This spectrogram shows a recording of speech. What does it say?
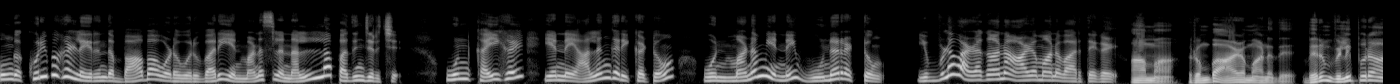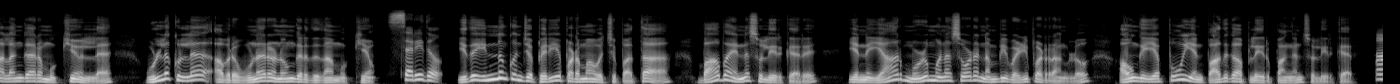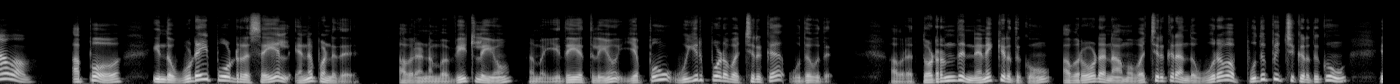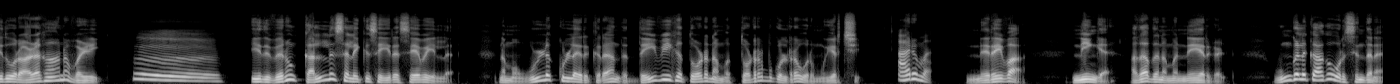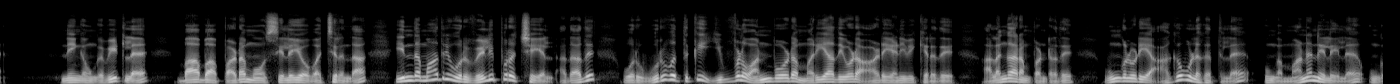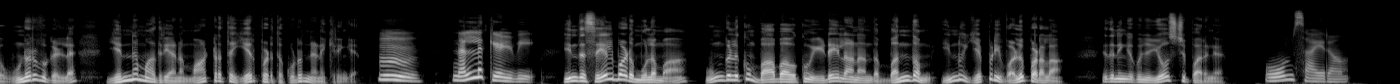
உங்க குறிப்புகள்ல இருந்த பாபாவோட ஒரு வரி என் மனசுல நல்லா பதிஞ்சிருச்சு. உன் கைகள் என்னை அலங்கரிக்கட்டும் உன் மனம் என்னை உணரட்டும். இவ்வளவு அழகான ஆழமான வார்த்தைகள். ஆமா ரொம்ப ஆழமானது. வெறும் வெளிப்புற அலங்காரம் முக்கியம் இல்ல உள்ளுக்குள்ள அவரை உணரணுங்கிறது தான் முக்கியம். சரிதான். இதை இன்னும் கொஞ்சம் பெரிய படமா வச்சு பார்த்தா பாபா என்ன சொல்லியிருக்காரு? என்னை யார் முழு மனசோட நம்பி வழிபடுறாங்களோ அவங்க எப்பவும் என் பாதுகாப்புல இருப்பாங்கன்னு சொல்லியிருக்கார். ஆமாம். அப்போ இந்த உடை போடுற செயல் என்ன பண்ணுது? அவரை நம்ம வீட்லயும் நம்ம இதயத்திலையும் எப்பவும் உயிர் போட வச்சிருக்க உதவுது. அவரை தொடர்ந்து நினைக்கிறதுக்கும் அவரோட நாம வச்சிருக்கிற அந்த உறவை புதுப்பிச்சுக்கிறதுக்கும் இது ஒரு அழகான வழி. இது வெறும் கல்லு சிலைக்கு செய்யற சேவை இல்ல. நம்ம உள்ளுக்குள்ள இருக்கிற அந்த தெய்வீகத்தோட நம்ம தொடர்பு கொள்ற ஒரு முயற்சி. அருமை. நிறைவா நீங்க அதாவது நம்ம நேயர்கள் உங்களுக்காக ஒரு சிந்தனை. நீங்க உங்க வீட்ல பாபா படமோ சிலையோ வச்சிருந்தா இந்த மாதிரி ஒரு வெளிப்புறச் செயல் அதாவது ஒரு உருவத்துக்கு இவ்வளோ அன்போட மரியாதையோட ஆடை அணிவிக்கிறது அலங்காரம் பண்றது உங்களுடைய அக உலகத்துல உங்க மனநிலையில உங்க உணர்வுகள்ல என்ன மாதிரியான மாற்றத்தை ஏற்படுத்தக்கூடும் நினைக்கிறீங்க? நல்ல கேள்வி. இந்த செயல்பாடு மூலமா உங்களுக்கும் பாபாவுக்கும் இடையிலான அந்த பந்தம் இன்னும் எப்படி வலுப்படலாம்? இதை நீங்க கொஞ்சம் யோசிச்சு பாருங்க. ஓம் சாய்ராம்.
